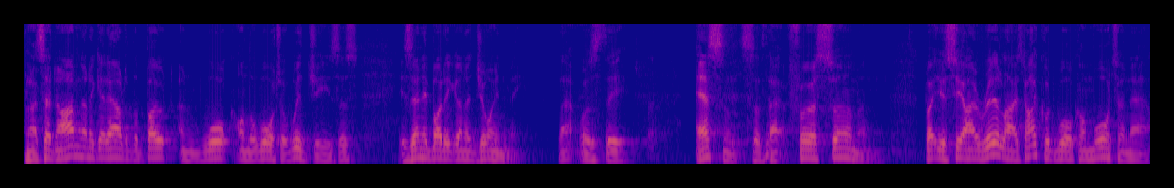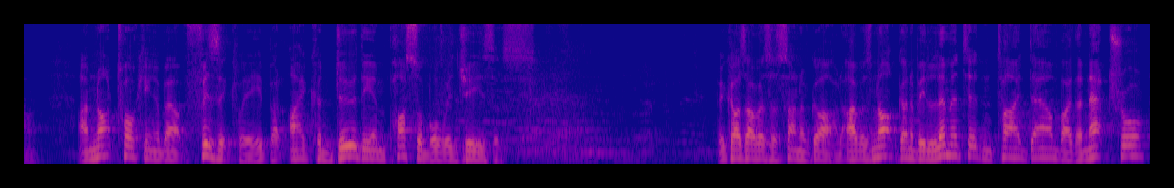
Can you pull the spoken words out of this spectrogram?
And I said, Now I'm going to get out of the boat and walk on the water with Jesus. Is anybody going to join me? That was the essence of that first sermon. But you see, I realized I could walk on water now. I'm not talking about physically, but I could do the impossible with Jesus because I was a son of God. I was not going to be limited and tied down by the natural,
